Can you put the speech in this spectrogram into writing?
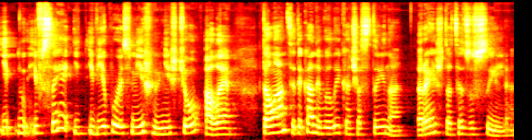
і, ну, і все, і, і в якоюсь мірою ніщо, але талант це така невелика частина, решта це зусилля.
